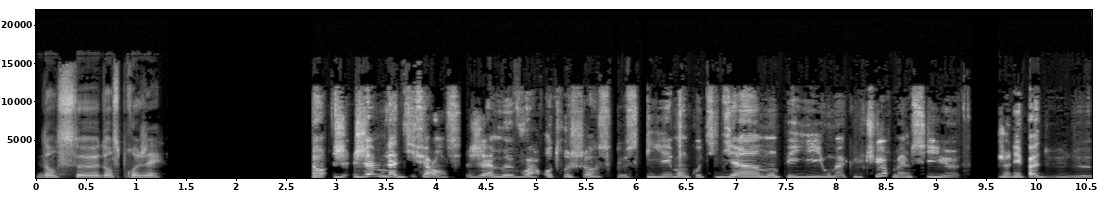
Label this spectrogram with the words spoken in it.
dans ce, dans ce projet? J'aime la différence. J'aime voir autre chose que ce qui est mon quotidien, mon pays ou ma culture, même si je n'ai pas de,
